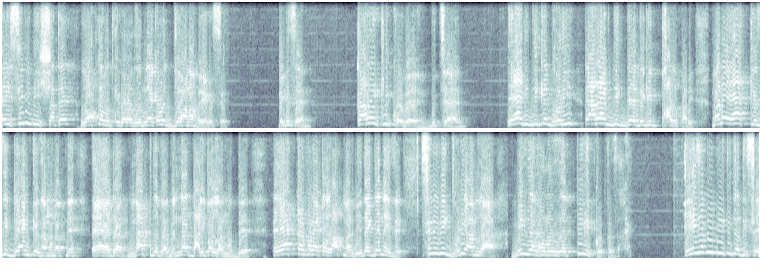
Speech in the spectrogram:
এই সিপিবির সাথে লটকালটকি করার জন্য একেবারে দেওয়ানা হয়ে গেছে। দেখেছেন? কারে কি করবে, বুঝছেন? একদিকে ধরি তার একদিক দিয়ে দেখি ফাল পারে মানে এক কেজি ব্যাংকে যেমন আপনি এটা মাপতে পারবেন না, দাড়ি পাল্লার মধ্যে। একটার পর একটা লাভ মারবি, দেখবেন এই যে সিনেমিক ধরি আমরা মির্জা ফখরুলের পিরিত করতে যাই। এই যে বিবৃতিটা দিছে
